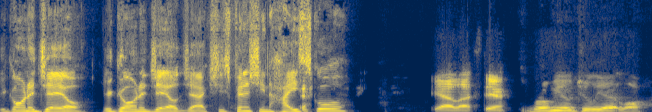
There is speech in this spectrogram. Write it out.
You're going to jail. You're going to jail, Jack. She's finishing high school. Yeah, last year. Romeo Juliet law.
